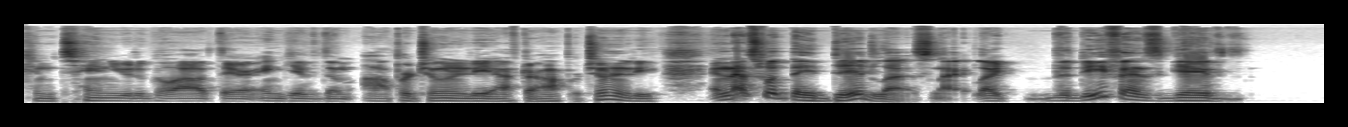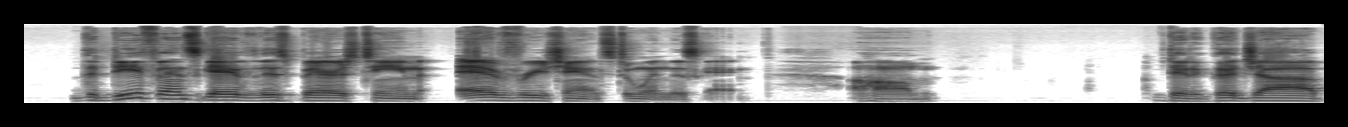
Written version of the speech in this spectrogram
continue to go out there and give them opportunity after opportunity. And that's what they did last night. Like the defense gave the defense gave this Bears team every chance to win this game. Um, did a good job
